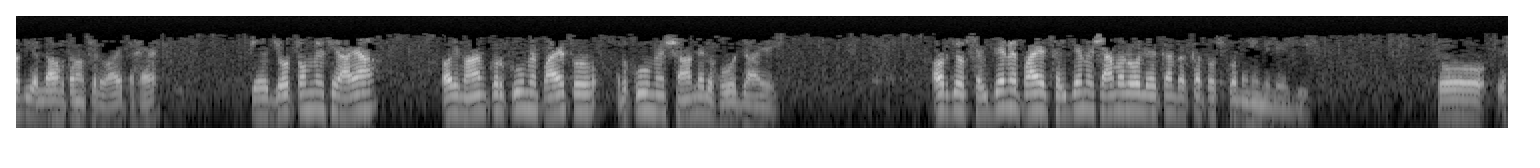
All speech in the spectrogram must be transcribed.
رضی اللہ تعالیٰ سے روایت ہے کہ جو تم میں سے آیا اور امام کو رکوع میں پائے تو رکوع میں شامل ہو جائے اور جو سجدے میں پائے، سجدے میں شامل ہو، لیکن رکعت اس کو نہیں ملے گی۔ تو اس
